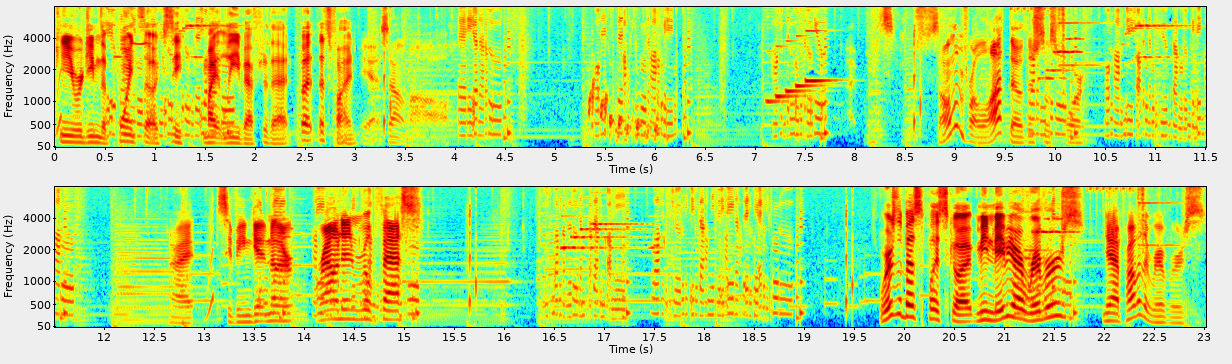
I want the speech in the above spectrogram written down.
Can you redeem the points though? Because he might leave after that, but that's fine. Yeah. Sell them all. Selling them for a lot though. There's those four. All right. See if we can get another round in real fast. Where's the best place to go? I mean, maybe our rivers. Yeah, probably the rivers.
